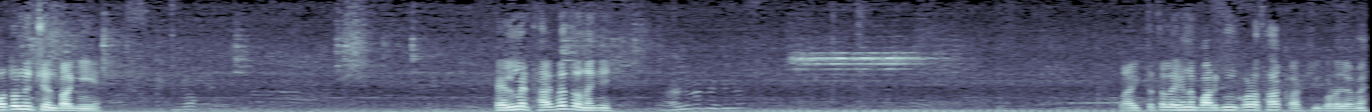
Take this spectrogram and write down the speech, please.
কত নিচ্ছেন পাকিয়ে হেলমেট থাকবে তো নাকি? বাইকটা তাহলে এখানে পার্কিং করা থাক আর কি করা যাবে?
